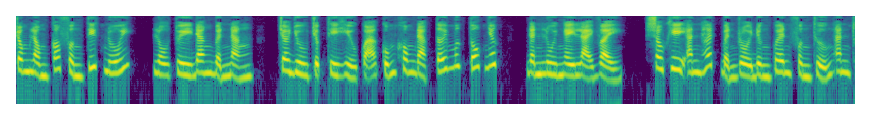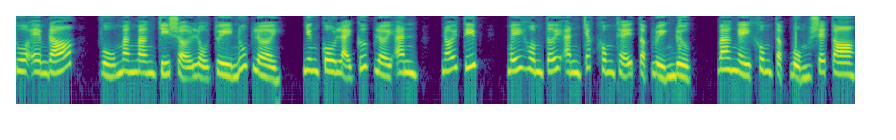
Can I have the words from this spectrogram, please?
trong lòng có phần tiếc nuối, lộ tùy đang bệnh nặng, cho dù chụp thì hiệu quả cũng không đạt tới mức tốt nhất, đành lùi ngày lại vậy, sau khi anh hết bệnh rồi đừng quên phần thưởng anh thua em đó, vụ mang mang chỉ sợ lộ tùy nuốt lời, nhưng cô lại cướp lời anh, nói tiếp, mấy hôm tới anh chắc không thể tập luyện được, ba ngày không tập bụng sẽ to,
